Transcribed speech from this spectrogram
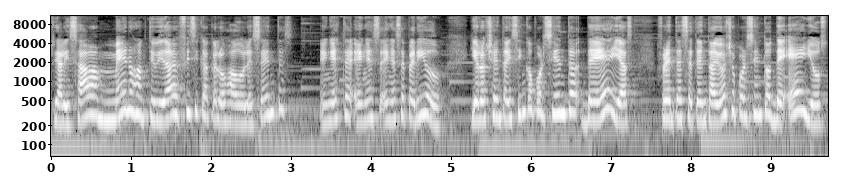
realizaban menos actividades físicas que los adolescentes en, este, en, ese, en ese periodo. Y el 85% de ellas, frente al 78% de ellos,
